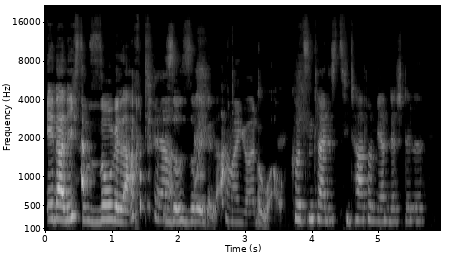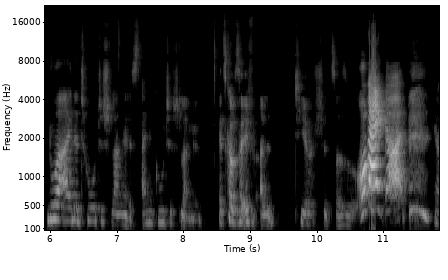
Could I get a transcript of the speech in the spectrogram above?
innerlich so, so gelacht. Ja. So Zoe gelacht. Oh mein Gott. Oh, wow. Kurz ein kleines Zitat von mir an der Stelle. Nur eine tote Schlange ist eine gute Schlange. Jetzt kommen safe alle Tierschützer so. Oh mein Gott! Ja,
